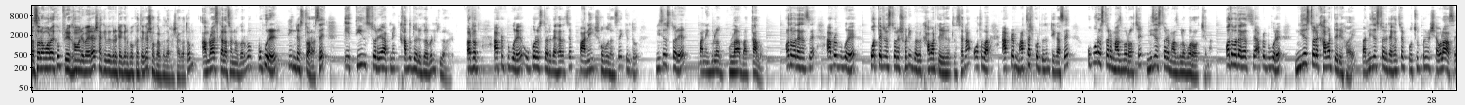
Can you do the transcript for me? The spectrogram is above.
আসসালামু আলাইকুম, প্রিয় খামারি ভাইরা, সাকিব টেকের পক্ষ থেকে সকলকে জানাই স্বাগতম। আমরা আজকে আলোচনা করব পুকুরের তিনটা স্তর আছে। এই তিন স্তরে আপনি খাদ্য তৈরি করবেন কীভাবে? অর্থাৎ আপনার পুকুরে উপরের স্তরে দেখা যাচ্ছে পানি সবুজ আছে, কিন্তু নিচের স্তরের পানিগুলো ঘোলা বা কালো। অথবা দেখা যাচ্ছে আপনার পুকুরে প্রত্যেকটা স্তরে সঠিকভাবে খাবার তৈরি হতেছে না, অথবা আপনার মাছ চাষ করতেছেন ঠিক আছে, উপরের স্তরে মাছ বড় হচ্ছে, নিচের স্তরে মাছগুলো বড় হচ্ছে না। অথবা দেখা যাচ্ছে আপনার পুকুরে নিজের স্তরে খাবার তৈরি হয় বা নিজের স্তরে দেখা যাচ্ছে প্রচুর পরিমাণে শ্যাওলা আছে,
